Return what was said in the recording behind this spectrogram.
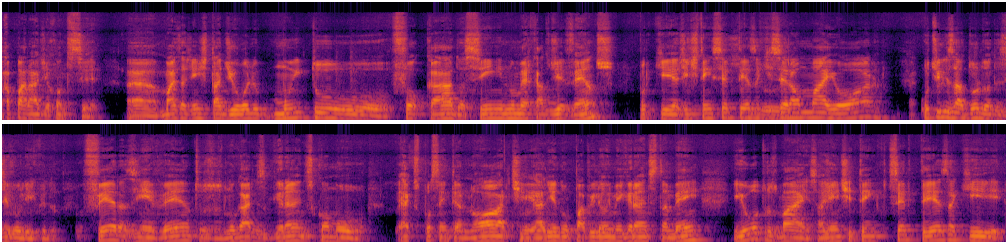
a parar de acontecer. É, mas a gente está de olho muito focado assim no mercado de eventos, porque a gente tem certeza que será o maior utilizador do adesivo líquido. Feiras e eventos, lugares grandes como Expo Center Norte, ali no Pavilhão Imigrantes também, e outros mais. A gente tem certeza que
